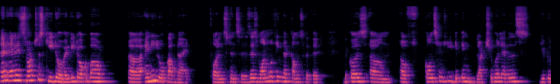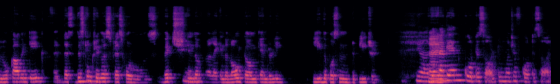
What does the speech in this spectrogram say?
And and it's not just keto. When we talk about uh, any low carb diet, for instances, there's one more thing that comes with it because um, of constantly dipping blood sugar levels due to low carb intake. uh, This this can trigger stress hormones, which in the uh, like in the long term can really leave the person depleted. yeah then And- again cortisol too much of cortisol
